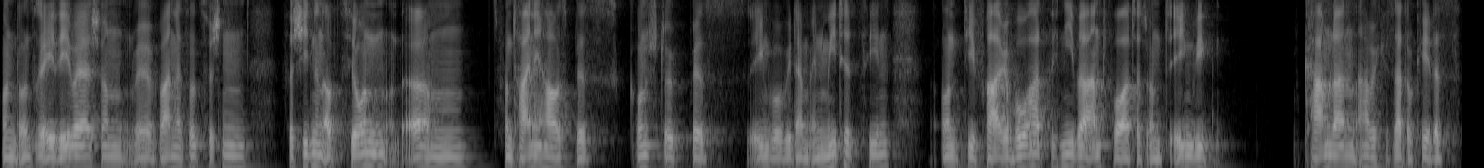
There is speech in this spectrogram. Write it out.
Und unsere Idee war ja schon, wir waren ja so zwischen verschiedenen Optionen, ähm, von Tiny House bis Grundstück bis irgendwo wieder in Miete ziehen. Und die Frage, wo, hat sich nie beantwortet. Und irgendwie kam dann, habe ich gesagt, okay, das,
